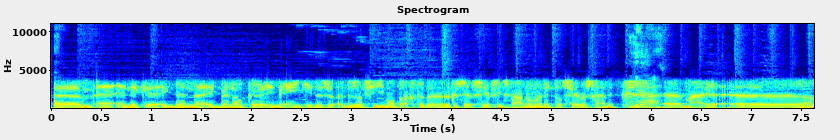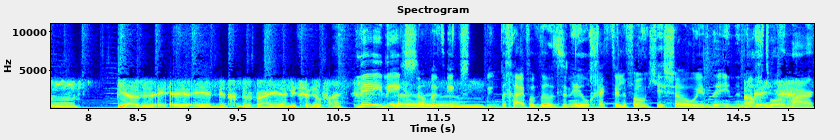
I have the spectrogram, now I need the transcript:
Ehm, en en ik, eh, ik, ben, ik ben ook in mijn eentje. Dus, dus als je iemand achter de receptie hebt zien staan, dan ben ik dat zeer waarschijnlijk. Ja. Maar ehm, ja, eh, dit gebeurt mij niet zo heel vaak. Nee, nee, ik snap het. Ik, Ehm, begrijp ook dat het een heel gek telefoontje is zo in de, in de nacht hoor. Maar,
